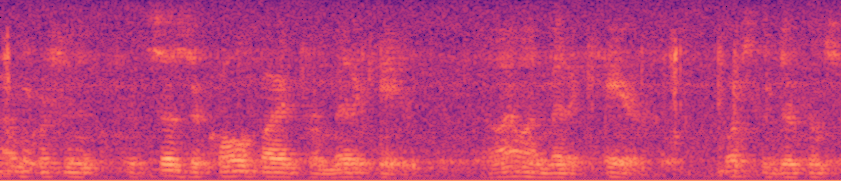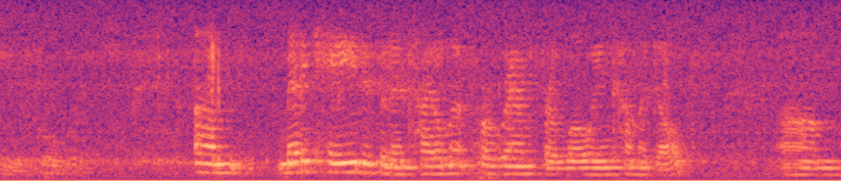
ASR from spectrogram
I have a question. It says they're qualified for Medicaid. Now, I'm on Medicare. What's the difference in the programs? Um, Medicaid is an entitlement program for low-income adults um,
